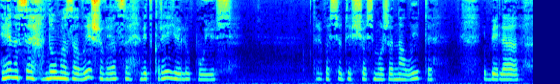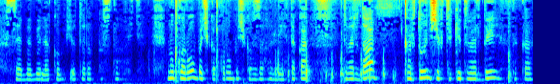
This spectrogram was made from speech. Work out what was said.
Я на це вдома залишив, я це відкрию і любуюсь. Треба сюди щось може налити і біля себе, біля комп'ютера поставити. Ну, коробочка, коробочка взагалі. Така тверда, картончик такий твердий, така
